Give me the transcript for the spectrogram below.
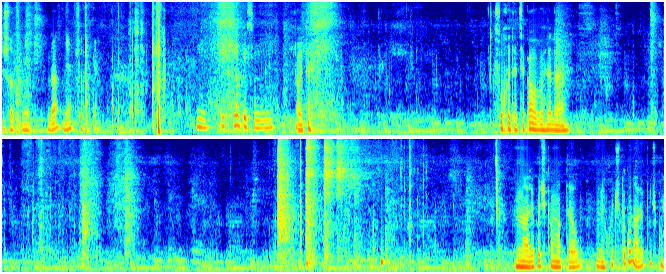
Чи що це? Ні. Да? Ні? Що це таке? Ну, тут написано. Ой, те. Слухайте, цікаво виглядає. Наліпочка Мател. Не хочу таку наліпочку.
